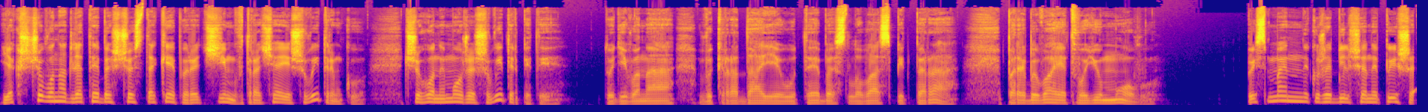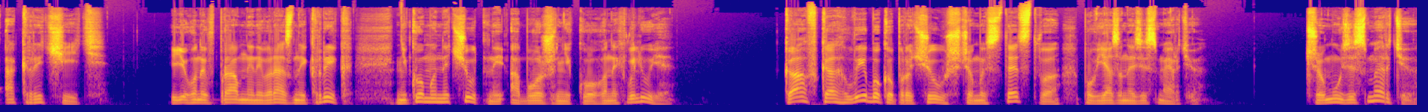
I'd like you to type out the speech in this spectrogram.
Якщо вона для тебе щось таке, перед чим втрачаєш витримку, чого не можеш витерпіти, тоді вона викрадає у тебе слова з під пера, перебиває твою мову. Письменник уже більше не пише, а кричить. Його невправний невиразний крик нікому не чутний або ж нікого не хвилює. Кавка глибоко прочув, що мистецтво пов'язане зі смертю. Чому зі смертю?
